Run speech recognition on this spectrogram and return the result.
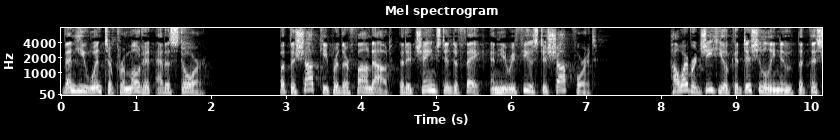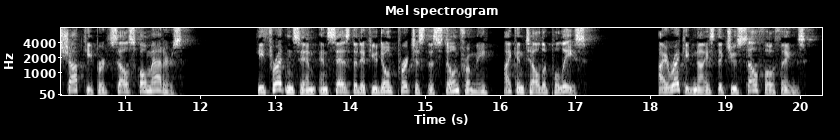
Then he went to promote it at a store. But the shopkeeper there found out that it changed into fake and he refused to shop for it. However Ji-hyuk additionally knew that this shopkeeper sells faux matters. He threatens him and says that if you don't purchase this stone from me, I can tell the police. I recognize that you sell faux things.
